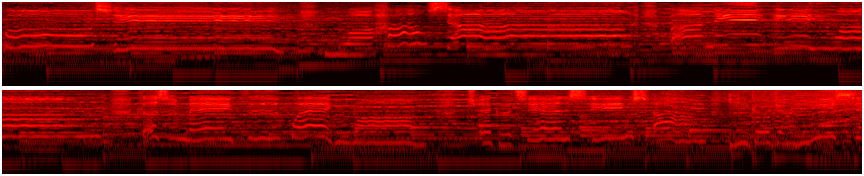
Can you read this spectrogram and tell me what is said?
呼吸。我好想把你遗忘，可是每次回望，却搁浅心上。一个人旅行，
